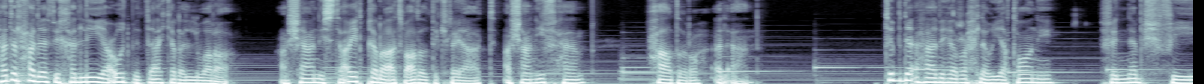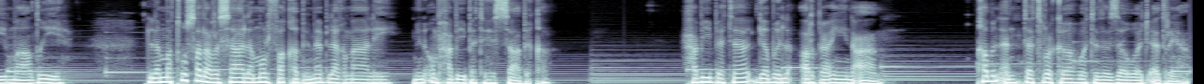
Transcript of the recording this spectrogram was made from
هذا الحدث يخليه يعود بالذاكرة للوراء. عشان يستعيد قراءة بعض الذكريات عشان يفهم حاضره الآن. تبدأ هذه الرحلة ويا طوني في النبش في ماضيه. لما توصل رسالة مرفقة بمبلغ مالي من أم حبيبته السابقة. حبيبته قبل أربعين عام. قبل أن تتركه وتتزوج أدريان.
